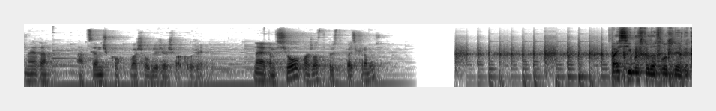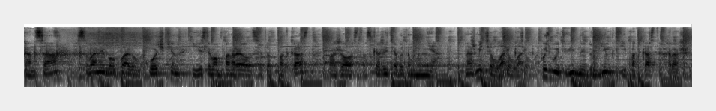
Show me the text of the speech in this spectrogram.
на это оценочку вашего ближайшего окружения. На этом все. Пожалуйста, приступайте к работе. Спасибо, что дослушали до конца. С вами был Павел Кочкин. Если вам понравился этот подкаст, пожалуйста, скажите об этом мне. Нажмите лайк. Пусть будет видно и другим, какие подкасты хороши.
